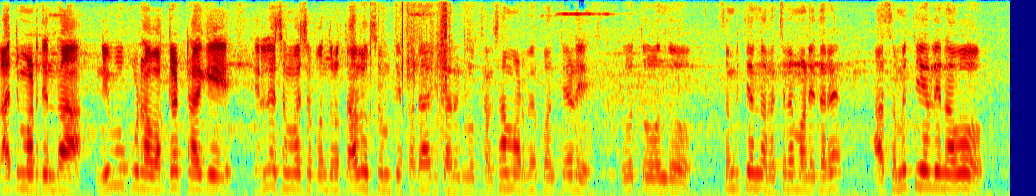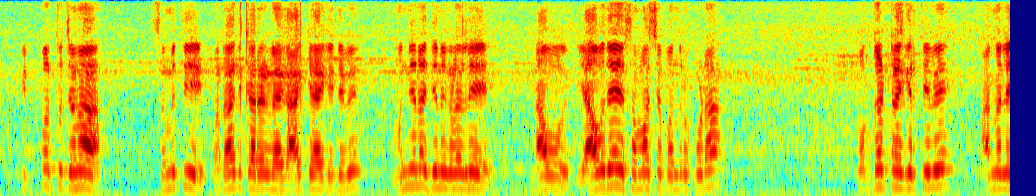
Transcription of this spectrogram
ರಾಜ್ಯ ಮಟ್ಟದಿಂದ ನೀವು ಕೂಡ ಒಗ್ಗಟ್ಟಾಗಿ ಎಲ್ಲೇ ಸಮಸ್ಯೆ ಬಂದರೂ ತಾಲೂಕು ಸಮಿತಿ ಪದಾಧಿಕಾರಿಗಳು ಕೆಲಸ ಮಾಡಬೇಕು ಅಂತೇಳಿ ಇವತ್ತು ಒಂದು ಸಮಿತಿಯನ್ನು ರಚನೆ ಮಾಡಿದ್ದಾರೆ. ಆ ಸಮಿತಿಯಲ್ಲಿ ನಾವು ಇಪ್ಪತ್ತು ಜನ ಸಮಿತಿ ಪದಾಧಿಕಾರಿಗಳಾಗಿ ಆಯ್ಕೆ ಆಗಿದ್ದೀವಿ. ಮುಂದಿನ ದಿನಗಳಲ್ಲಿ ನಾವು ಯಾವುದೇ ಸಮಸ್ಯೆ ಬಂದರೂ ಕೂಡ ಒಗ್ಗಟ್ಟಾಗಿರ್ತೀವಿ. ಆಮೇಲೆ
